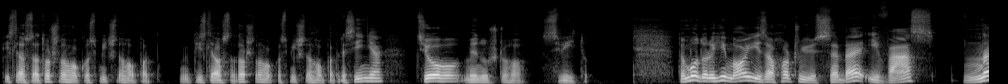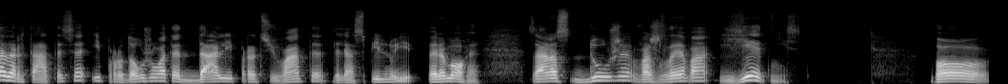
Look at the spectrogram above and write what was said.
після остаточного космічного, після остаточного космічного потрясіння цього минущого світу. Тому, дорогі мої, заохочую себе і вас навертатися і продовжувати далі працювати для спільної перемоги. Зараз дуже важлива єдність. Бо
